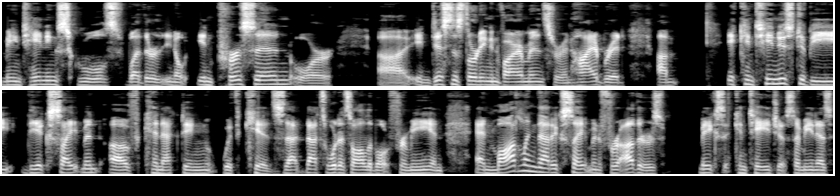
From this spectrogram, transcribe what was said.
maintaining schools, whether you know in person or uh, in distance learning environments or in hybrid, um, it continues to be the excitement of connecting with kids. That that's what it's all about for me, and and modeling that excitement for others makes it contagious. I mean, as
